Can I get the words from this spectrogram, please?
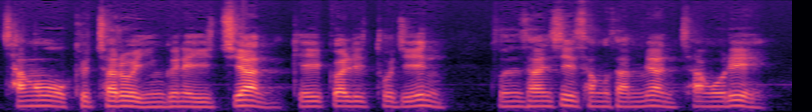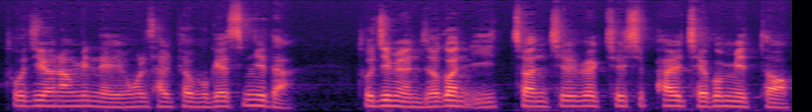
창호 교차로 인근에 위치한 계획관리 토지인 군산시 성산면 창홀이 토지 현황 및 내용을 살펴보겠습니다. 토지 면적은 2,778제곱미터,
